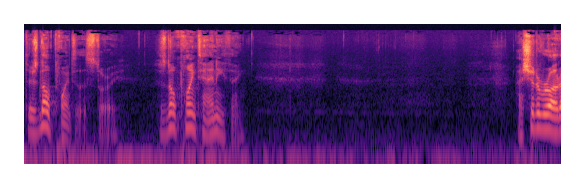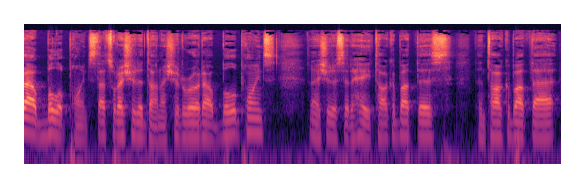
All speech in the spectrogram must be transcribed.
There's no point to the story. There's no point to anything. I should have wrote out bullet points. That's what I should have done. I should have wrote out bullet points and I should have said, "Hey, talk about this, then talk about that,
